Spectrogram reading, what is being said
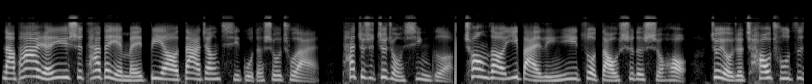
哪怕人鱼是他的，也没必要大张旗鼓的说出来。他就是这种性格。创造一百零一做导师的时候，就有着超出自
